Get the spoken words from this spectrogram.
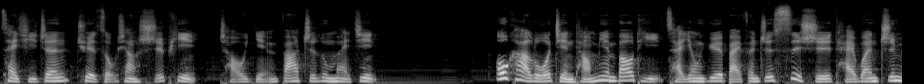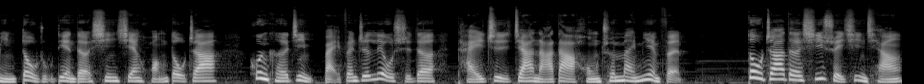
蔡其珍却走向食品，朝研发之路迈进。欧卡罗减糖面包体采用约百分之四十台湾知名豆乳店的新鲜黄豆渣，混合近百分之六十的台制加拿大红春麦面粉。豆渣的吸水性强，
